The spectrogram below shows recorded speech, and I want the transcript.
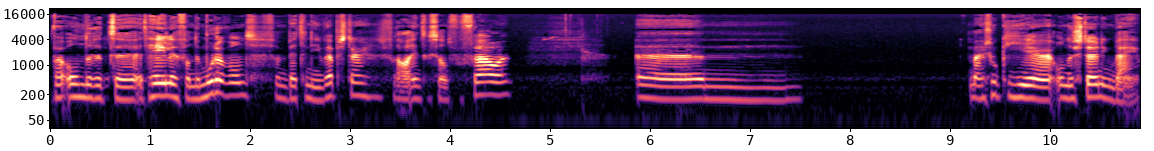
Waaronder het, uh, het Helen van de Moederwond van Bethany Webster. vooral interessant voor vrouwen. Ehm, maar zoek hier ondersteuning bij.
